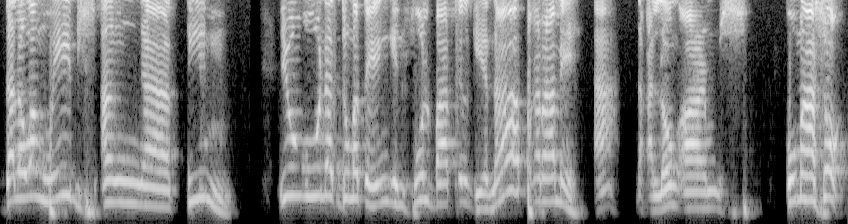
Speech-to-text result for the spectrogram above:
Dalawang waves ang uh, team. Yung una dumating in full battle gear, napakarami. Ah, naka-long arms, pumasok.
